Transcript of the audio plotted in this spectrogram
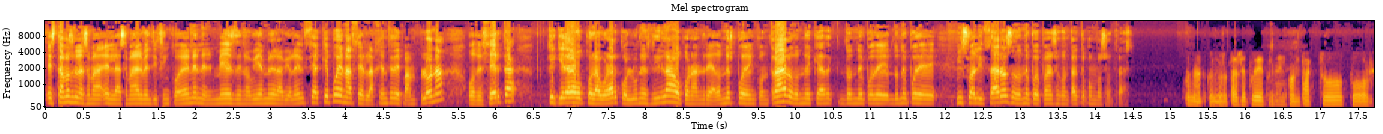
estamos en la semana, en la semana del 25N, en el mes de noviembre de la violencia. ¿Qué pueden hacer la gente de Pamplona o de cerca que quiera colaborar con Lunes Lila o con Andrea? ¿Dónde os puede encontrar o dónde, dónde, puede, dónde puede visualizaros o dónde puede ponerse en contacto con vosotras? Bueno, con nosotras se puede poner en contacto por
